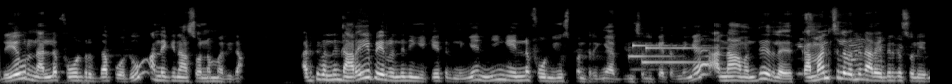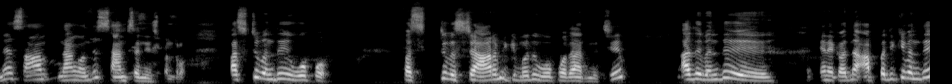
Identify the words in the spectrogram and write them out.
ஒரே ஒரு நல்ல ஃபோன் இருந்தால் போதும். அன்னைக்கு நான் சொன்ன மாதிரி தான் அடுத்து வந்து நிறைய பேர் வந்து நீங்கள் கேட்டிருந்தீங்க. நீங்கள் என்ன ஃபோன் யூஸ் பண்ணுறீங்க அப்படின்னு சொல்லி கேட்டிருந்தீங்க. நான் வந்து இதில் கமெண்ட்ஸில் வந்து நிறைய பேருக்கு சொல்லியிருந்தேன். சாம் நாங்கள் வந்து சாம்சங் யூஸ் பண்ணுறோம் ஃபஸ்ட்டு வந்து ஓப்போ ஃபஸ்ட்டு ஃபஸ்ட்டு ஆரம்பிக்கும் போது ஓப்போ தான் இருந்துச்சு. அது வந்து எனக்கு வந்து அப்போதைக்கு வந்து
